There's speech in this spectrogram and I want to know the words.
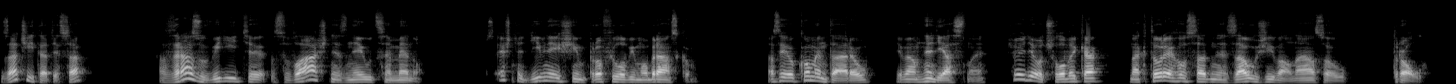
Začítate sa a zrazu vidíte zvláštne znejúce meno s ešte divnejším profilovým obrázkom. A z jeho komentárov je vám hneď jasné, že ide o človeka, na ktorého sa dnes zaužíval názov troll.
